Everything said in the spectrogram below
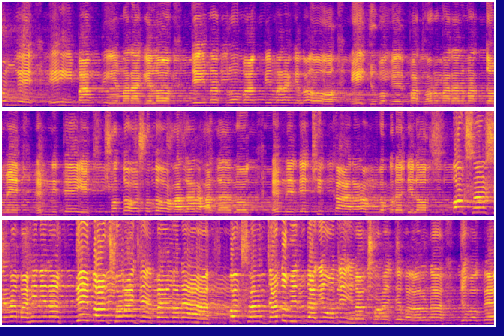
সঙ্গে এই বাঘটি মারা গেল। যেই মাত্র বাঘটি মারা গেল এই যুবকের পাথর মারার মাধ্যমে এমনিতে শত শত হাজার হাজার লোক এমনিতে চিৎকার আরম্ভ করে দিল। বক্সার সেনাবাহিনীরা যেই বাঘ সরাইতে পারল না বক্সার জাদুবিদ্যা দিয়েও যেই বাঘ সরাইতে পারল না যুবক রে,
